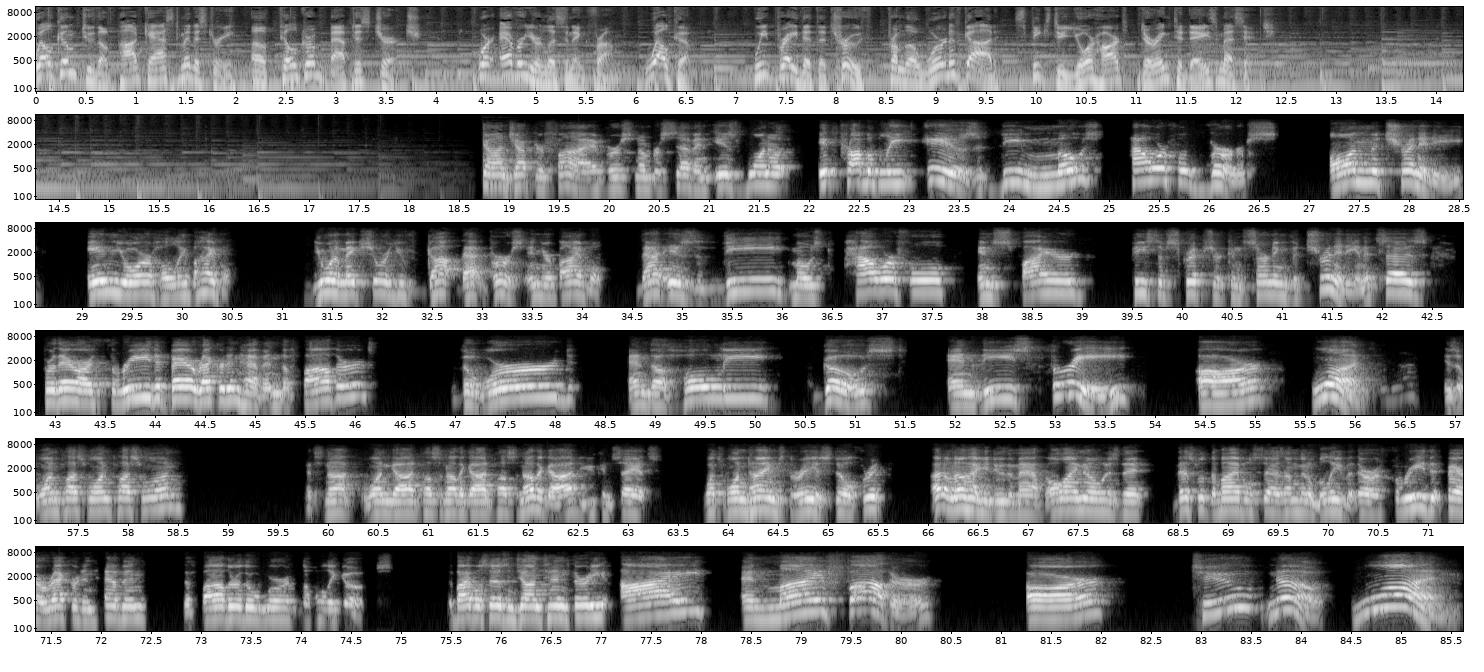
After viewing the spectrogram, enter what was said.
Welcome to the podcast ministry of Pilgrim Baptist Church. Wherever you're listening from, welcome. We pray that the truth from the Word of God speaks to your heart during today's message. John chapter 5, verse number 7 is one of, it probably is the most powerful verse on the Trinity in your Holy Bible. You want to make sure you've got that verse in your Bible. That is the most powerful, inspired piece of scripture concerning the Trinity. And it says, For there are three that bear record in heaven the Father, the Word, and the Holy Ghost. And these three are one. Is it one plus one plus one? It's not one God plus another God plus another God. You can say it's what's one times three is still three. I don't know how you do the math. All I know is that that's what the Bible says. I'm going to believe it. There are three that bear record in heaven the Father, the Word, and the Holy Ghost. The Bible says in John 10 30, I and my Father are two? No, one.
